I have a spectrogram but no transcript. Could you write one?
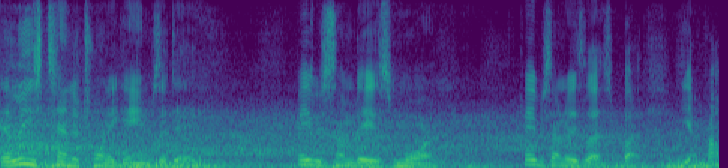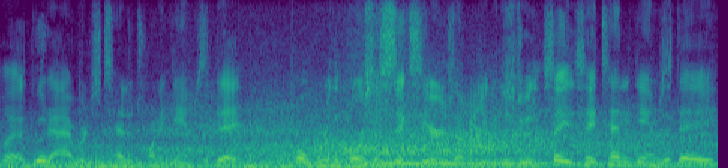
at least 10 to 20 games a day. Maybe some days more, maybe some days less, but yeah, probably a good average 10 to 20 games a day over the course of six years. I mean, you can just do say say 10 games a day.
